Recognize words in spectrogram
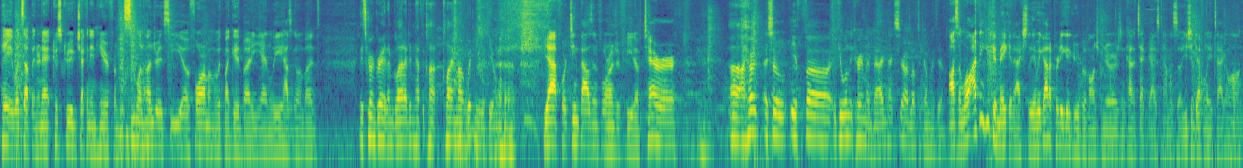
Hey, what's up, Internet? Kris Krüg checking in here from the C100 CEO Forum. I'm with my good buddy, Yen Lee. How's it going, bud? It's going great. I'm glad I didn't have to cl- climb Mount Whitney with you. Yeah, 14,400 feet of terror. Uh, I heard. uh, So if uh, if you only carry my bag next year, I'd love to come with you. Awesome. Well, I think you can make it, actually. And we got a pretty good group of entrepreneurs and kind of tech guys coming, so you should definitely tag along.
